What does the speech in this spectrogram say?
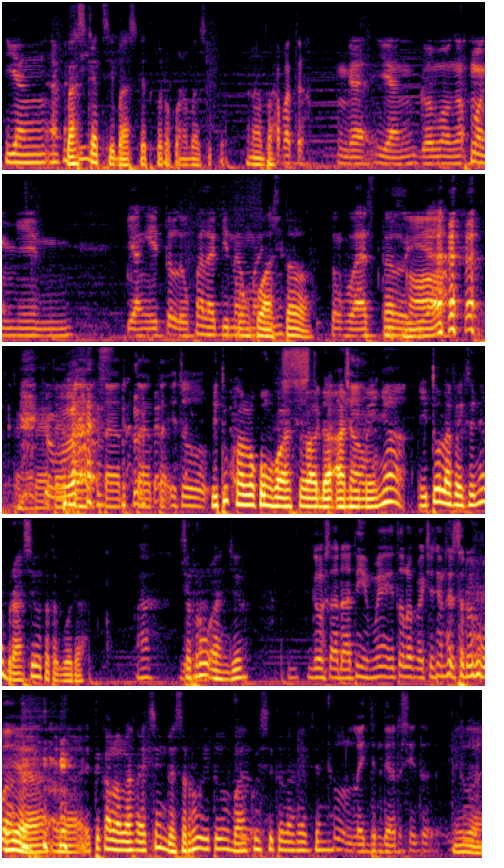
yang apa basket sih basket Kuroko no Basuke. Kenapa? Apa tuh? Enggak, yang gue mau ngomongin yang itu lupa lagi Kung namanya. Fu Hustle. Kung Fu Hustle, Oh. iya. Itu Itu kalau Kung Fu Hustle ada animenya, itu live actionnya berhasil kata gue dah. ah, Seru anjir. Gak usah ada anime itu live actionnya udah seru banget. Iya iya. Itu kalau live action udah seru itu bagus itu live action. Itu legendaris itu. Itu Iya.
